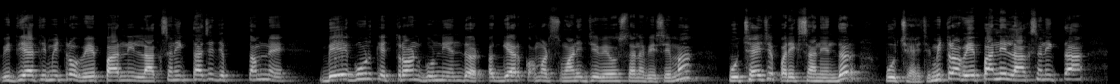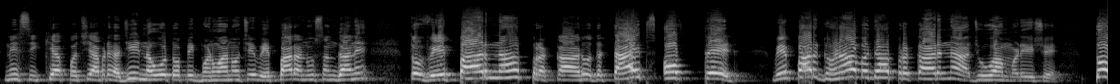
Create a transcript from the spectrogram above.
વિદ્યાર્થી મિત્રો, વેપારની લાક્ષણિકતા છે જે તમને બે ગુણ કે ત્રણ ગુણની અંદર અગિયાર કોમર્સ વાણિજ્ય વ્યવસ્થાના વિષયમાં પૂછાય છે, પરીક્ષાની અંદર પૂછાય છે. મિત્રો વેપારની લાક્ષણિકતાને શીખ્યા પછી આપણે હજી નવો ટોપિક ભણવાનો છે, વેપાર અનુસંધાને. તો વેપારના પ્રકારો ધ ટાઈપ્સ ઓફ ટ્રેડ વેપાર ઘણા બધા પ્રકારના જોવા મળે છે. તો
